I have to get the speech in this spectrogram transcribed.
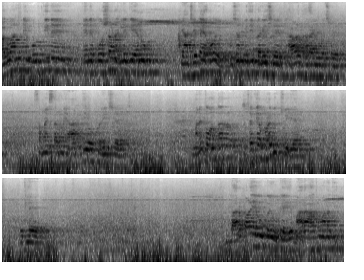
ભગવાનની મૂર્તિને એને પોષણ એટલે કે એનું ત્યાં જે કાંઈ હોય, પૂજન વિધિ કરી છે, થાળ ધરાવ્યો છે, સમયસરની આરતીઓ કરી છે. મને તો અંદર જગ્યા મળવી જ જોઈએ. એટલે બારપાળે એવું કહ્યું કે એ મારા હાથમાં નથી.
